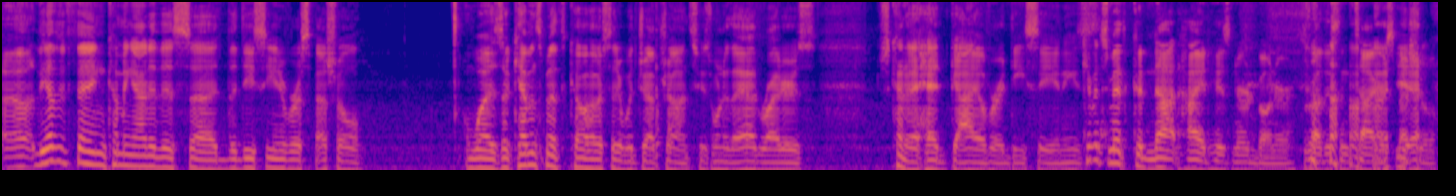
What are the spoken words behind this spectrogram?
uh, the other thing coming out of this, uh, the DC Universe special, was uh, Kevin Smith co-hosted it with Geoff Johns, who's one of the head writers, just kind of a head guy over at DC, and he's Kevin Smith could not hide his nerd boner throughout this entire Yeah. special. It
